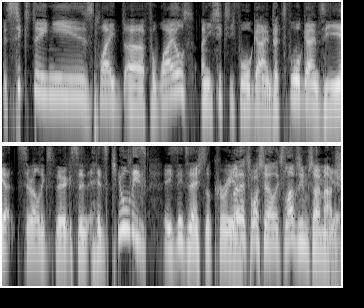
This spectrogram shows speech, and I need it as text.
It's 16 years played uh, for Wales, only 64 games. That's four games a year. Sir Alex Ferguson has killed his, his international career. But that's why Sir Alex loves him so much. Yeah.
